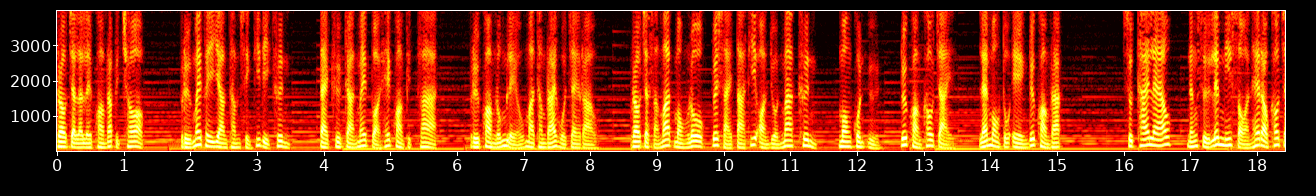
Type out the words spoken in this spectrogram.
เราจะละเลยความรับผิดชอบ หรือไม่พยายามทำสิ่งที่ดีขึ้น แต่คือการไม่ปล่อยให้ความผิดพลาด หรือความล้มเหลวมาทำร้ายหัวใจเรา เราจะสามารถมองโลกด้วยสายตาที่อ่อนโยนมากขึ้น มองคนอื่นด้วยความเข้าใจ และมองตัวเองด้วยความรัก สุดท้ายแล้ว หนังสือเล่มนี้สอนให้เราเข้าใจ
